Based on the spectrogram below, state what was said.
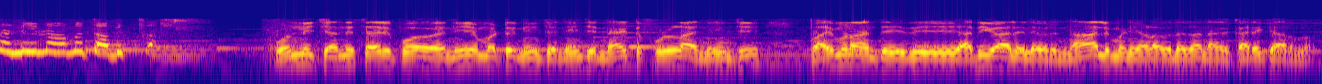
தண்ணி இல்லாம தவிச்சா. ஒண்ணு சேர்ந்து சரி போ நீய மட்டும் நீஞ்ச நீஞ்சி நைட்டு ஃபுல்லா நீஞ்சி பதிமூணாம் தேதி அதிகாலையில ஒரு நாலு மணி அளவுல தான் நாங்க கரைக்காரணும்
